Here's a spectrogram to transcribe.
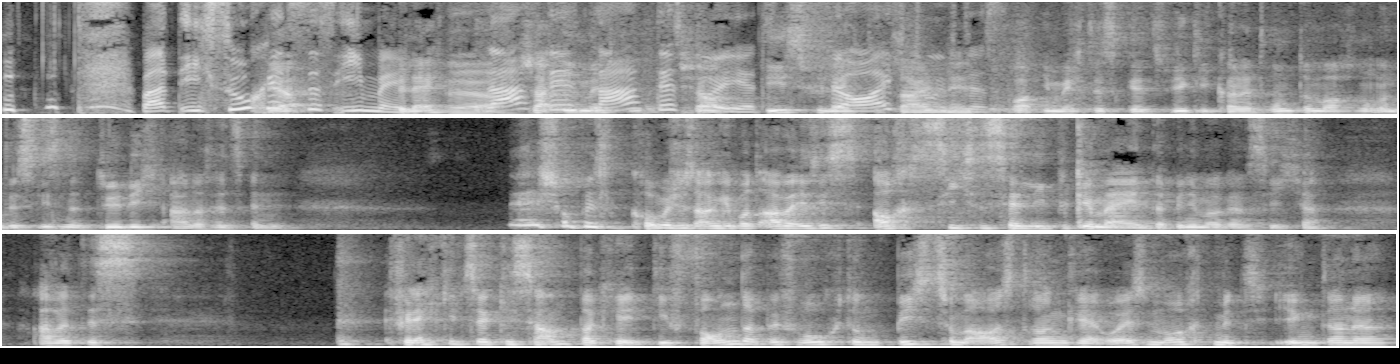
Warte, ich suche jetzt Ja, das E-Mail. Vielleicht, Na, Schau, das, ich na, möchte- das schau, tue ich jetzt. Die ist vielleicht Für euch total tue ich nett. das. Ich möchte das jetzt wirklich gar nicht runter machen und es ist natürlich einerseits ein äh, schon ein bisschen komisches Angebot, aber es ist auch sicher sehr lieb gemeint, da bin ich mir ganz sicher. Aber das, vielleicht gibt es ja ein Gesamtpaket, die von der Befruchtung bis zum Austragen gleich alles macht mit irgendeiner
